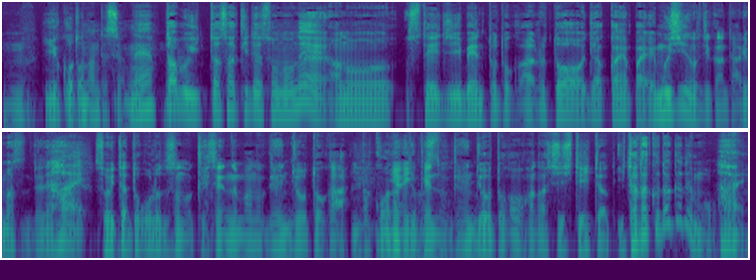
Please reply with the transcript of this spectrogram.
うんいうことなんですよね。多分行った先でそのねあのステージイベントとかあると若干やっぱり MC の時間ってありますんでね、はい。そういったところでその気仙沼の現状とか宮城県の現状とかお話ししていたいただくだけでもはい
